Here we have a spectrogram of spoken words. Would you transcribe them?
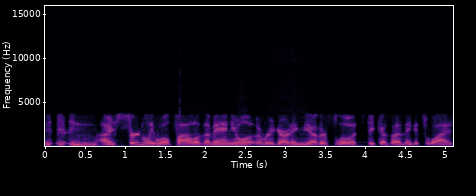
I certainly will follow the manual regarding the other fluids because I think it's wise.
